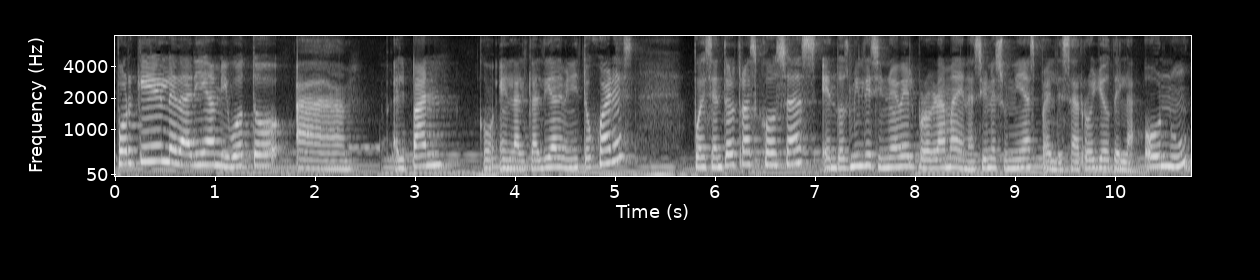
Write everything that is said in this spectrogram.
¿Por qué le daría mi voto al PAN en la alcaldía de Benito Juárez? Pues entre otras cosas, en 2019 el Programa de Naciones Unidas para el Desarrollo de la ONU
